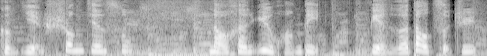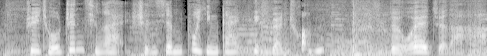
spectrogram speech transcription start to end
哽咽双肩酥。恼恨玉皇帝。”匾额到此居，追求真情爱，神仙不应该原创。对我也觉得啊，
